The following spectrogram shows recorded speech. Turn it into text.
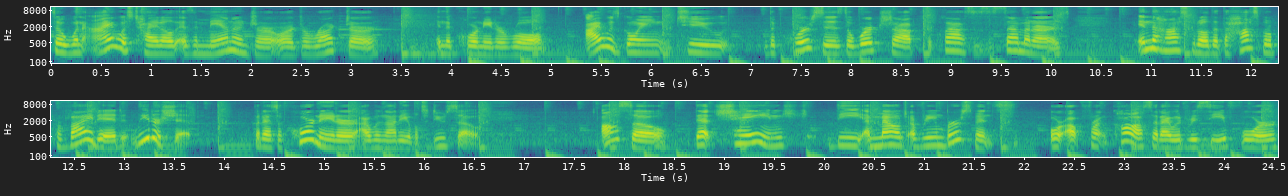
So when I was titled as a manager or a director in the coordinator role, I was going to the courses, the workshops, the classes, the seminars in the hospital that the hospital provided leadership. But as a coordinator, I was not able to do so. Also, that changed the amount of reimbursements or upfront costs that I would receive for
